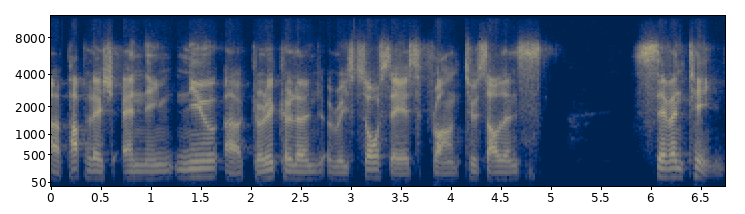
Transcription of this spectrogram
uh, publish any new uh, curriculum resources from 2017.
